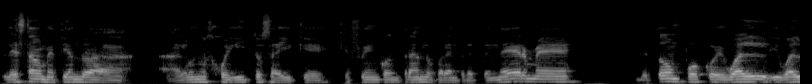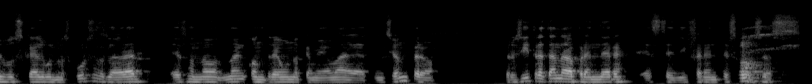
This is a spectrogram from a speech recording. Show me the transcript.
le he estado metiendo a, algunos jueguitos ahí que, fui encontrando para entretenerme, de todo un poco. Igual, igual busqué algunos cursos, la verdad, eso no, no encontré uno que me llamara la atención, pero, pero sí tratando de aprender este, diferentes cosas.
